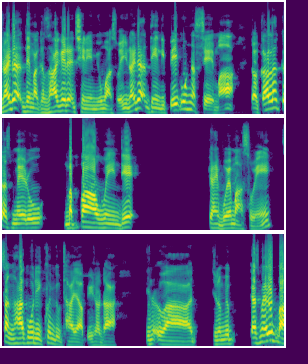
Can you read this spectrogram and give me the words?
United အသင်းမှာကစားခဲ့တဲ့အခြေအနေမျိုးမှာဆိုရင် United အသင်းဒီပေးကို20မှာကျွန်တော်ကာလက်ကက်စမဲတို့မပါဝင်တဲ့ပြိုင်ပွဲမှာဆိုရင်15ဂိုးထိခွင့်ပြုထားရပြီးတော့ဒါဒီဟိုဟာဒီလိုမျိုးကက်စမဲတို့ပါ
